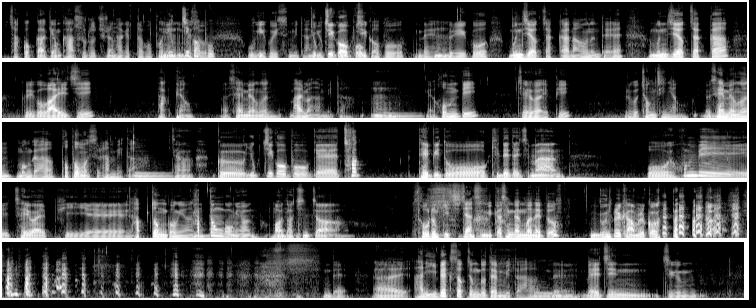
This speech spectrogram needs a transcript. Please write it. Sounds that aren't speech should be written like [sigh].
작곡가 겸 가수로 출연하겠다고 계속 육지거북 우기고 있습니다. 육지거북. 육, 육지거북. 네. 음. 그리고 문지혁 작가 나오는데 문지혁 작가 그리고 YG 박평 어, 세 명은 말만 합니다. 음. 음. 네, 혼비, JYP 그리고 정진영 음. 세 명은 뭔가 퍼포먼스를 합니다. 음. 자, 그 육지거북의 첫 데뷔도 기대되지만 오 혼비 JYP의 합동 공연 합동 공연. 음. 어, 나 진짜 소름 끼치지 않습니까? 생각만 해도 [laughs] 눈을 감을 것 같다. [laughs] 네. 아, 한 200석 정도 됩니다. 음. 네. 매진 지금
